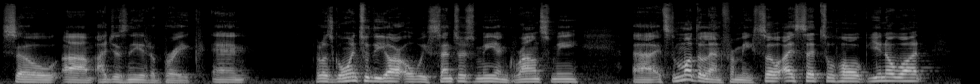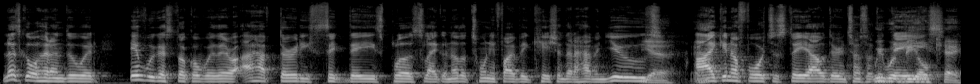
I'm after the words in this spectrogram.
So um, I just needed a break, and Plus, going to the yard always centers me and grounds me. Uh, it's the motherland for me. So I said to Hulk, you know what? Let's go ahead and do it. If we get stuck over there, I have 30 sick days plus like another 25 vacation that I haven't used. Yeah. I can afford to stay out there in terms of We the would be okay.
